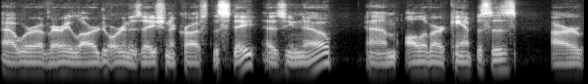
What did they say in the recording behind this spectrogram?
Uh, we're a very large organization across the state, as you know. Um, all of our campuses, our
